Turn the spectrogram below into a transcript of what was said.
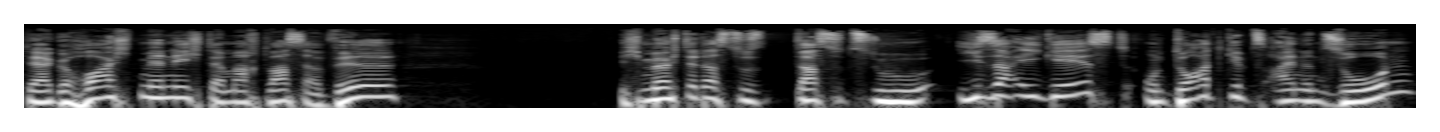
der gehorcht mir nicht, der macht, was er will. Ich möchte, dass du, dass du zu Isai gehst und dort gibt es einen Sohn,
